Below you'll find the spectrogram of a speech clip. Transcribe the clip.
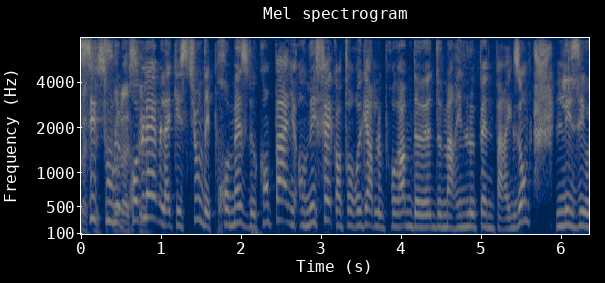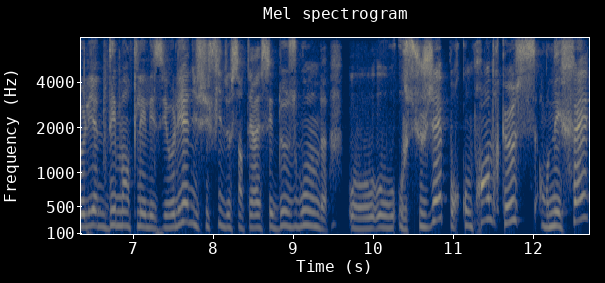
C'est tout le problème, la question des promesses de campagne. En effet, quand on regarde le programme de, de Marine Le Pen, par exemple, les éoliennes, démanteler les éoliennes, il suffit de s'intéresser deux secondes au, au, au sujet pour comprendre que, en effet,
